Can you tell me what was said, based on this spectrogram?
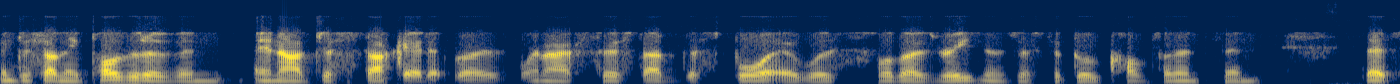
into something positive, and and I've just stuck at it. But when I first started the sport, it was for those reasons, just to build confidence, and that's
